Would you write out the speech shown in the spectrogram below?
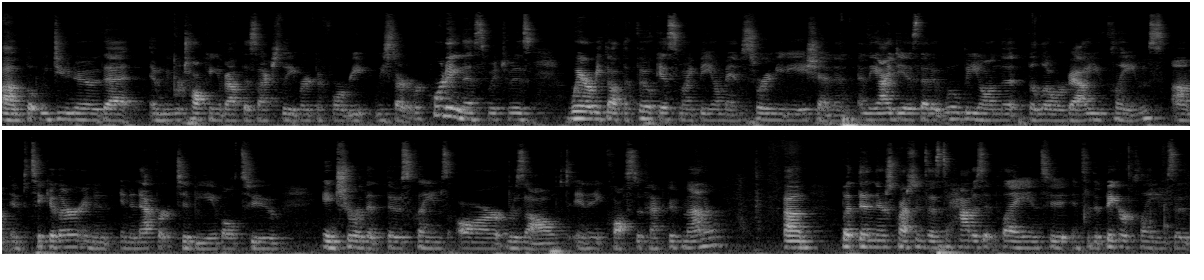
Um, but we do know that, and we were talking about this actually right before we, we started recording this, which was where we thought the focus might be on mandatory mediation. And, and the idea is that it will be on the, the lower value claims um, in particular, in an, in an effort to be able to ensure that those claims are resolved in a cost effective manner. Um, but then there's questions as to how does it play into into the bigger claims and,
